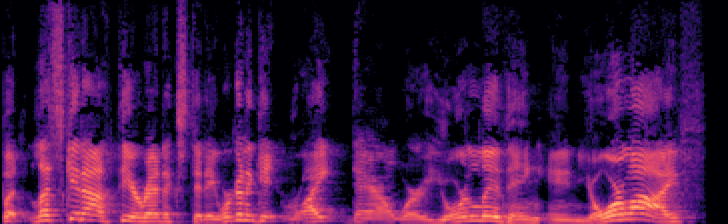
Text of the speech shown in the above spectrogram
But let's get out of theoretics today. We're going to get right down where you're living in your life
